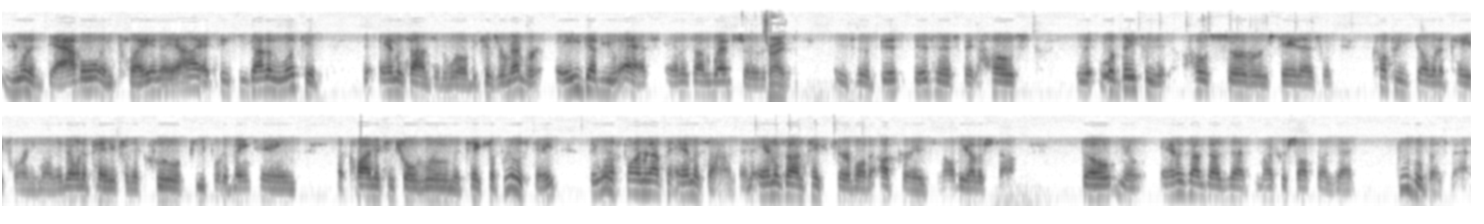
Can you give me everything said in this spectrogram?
you want to dabble and play in AI, I think you got to look at the Amazons of the world because remember, AWS, Amazon Web Services, right. is the bu- business that hosts, well, basically that hosts servers, data, what companies don't want to pay for anymore. They don't want to pay for the crew of people to maintain a climate-controlled room that takes up real estate. They want to farm it out to Amazon, and Amazon takes care of all the upgrades and all the other stuff. So, you know, Amazon does that, Microsoft does that, Google does that.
